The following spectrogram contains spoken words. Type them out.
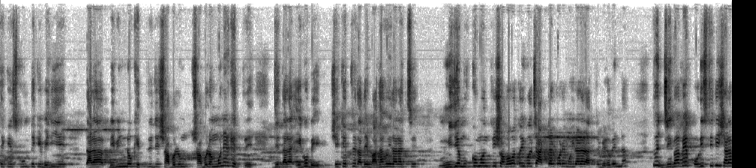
থেকে স্কুল থেকে বেরিয়ে তারা বিভিন্ন ক্ষেত্রে যে স্বাবলম্ব স্বাবলম্বনের ক্ষেত্রে যে তারা এগোবে, সেক্ষেত্রে তাদের বাধা হয়ে দাঁড়াচ্ছে। নিজে মুখ্যমন্ত্রী স্বভাবতই বলছে, আটটার পরে মহিলারা রাত্রে বেরোবেন না। তো যেভাবে পরিস্থিতি সারা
